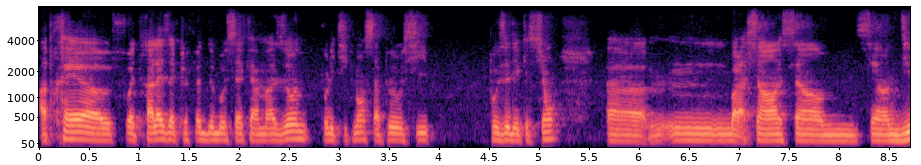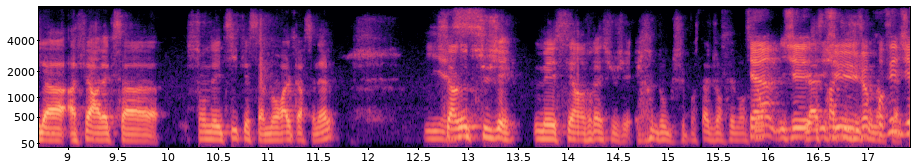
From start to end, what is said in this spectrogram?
Après, il euh, faut être à l'aise avec le fait de bosser avec Amazon. Politiquement, ça peut aussi poser des questions. Mm, voilà, c'est un, deal à, à faire avec sa, son éthique et sa morale personnelle. C'est un autre sujet, mais c'est un vrai sujet. Donc c'est pour ça que j'en fais mention. Tiens, j'en profite.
